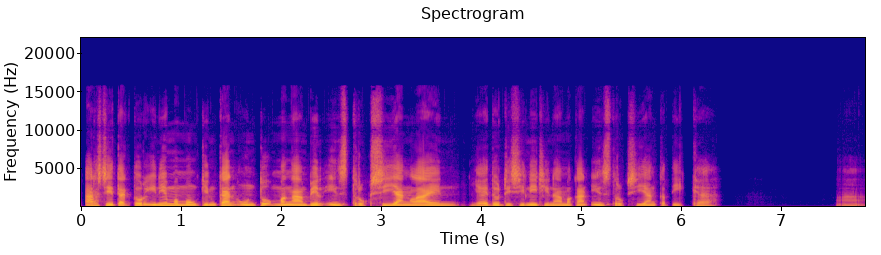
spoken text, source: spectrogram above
arsitektur ini memungkinkan untuk mengambil instruksi yang lain, yaitu di sini dinamakan instruksi yang ketiga. Nah,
